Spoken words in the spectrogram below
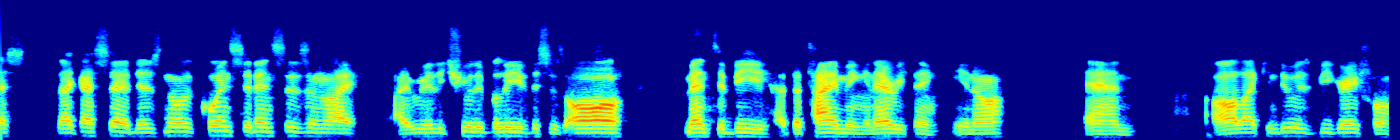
As, like I said, there's no coincidences in life. I really truly believe this is all meant to be at the timing and everything, you know. And all I can do is be grateful,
